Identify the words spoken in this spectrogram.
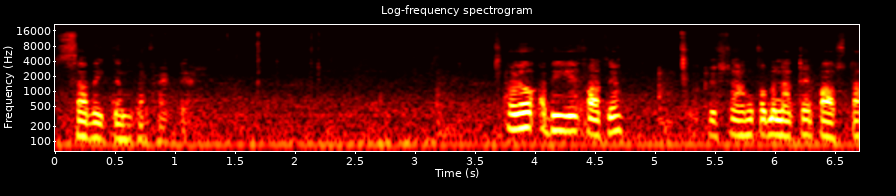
सब एकदम परफेक्ट है। चलो, अभी ये खाते हैं। फिर शाम को बनाते हैं पास्ता।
